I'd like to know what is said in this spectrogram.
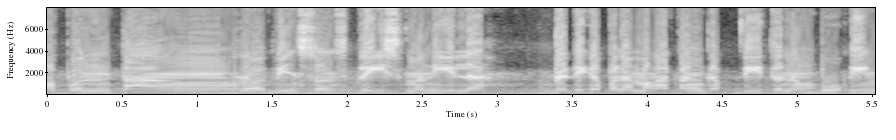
papuntang Robinson's Place, Manila, pwede ka pala makatanggap dito ng booking.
